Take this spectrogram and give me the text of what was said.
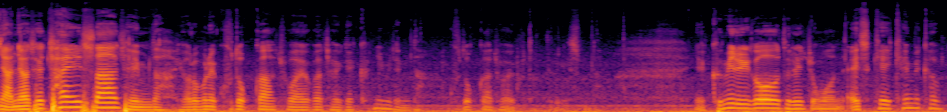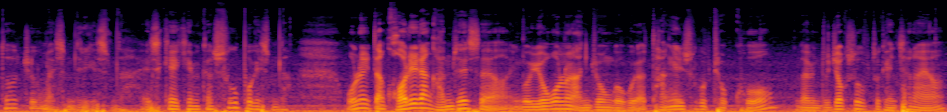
네, 안녕하세요. 차일사 제입니다. 여러분의 구독과 좋아요가 저에게 큰 힘이 됩니다. 구독과 좋아요 부탁드리겠습니다. 예, 금일 읽어드릴 종목은 SK케미칼부터 쭉 말씀드리겠습니다. SK케미칼 수급 보겠습니다. 오늘 일단 거리랑 감소했어요. 이거 요거는 안 좋은 거고요. 당일 수급 좋고 그 다음에 누적 수급도 괜찮아요.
